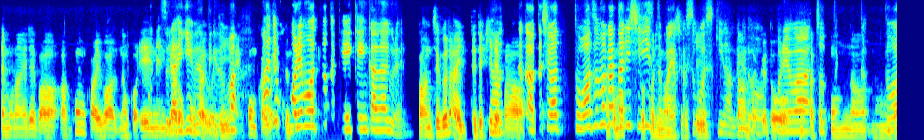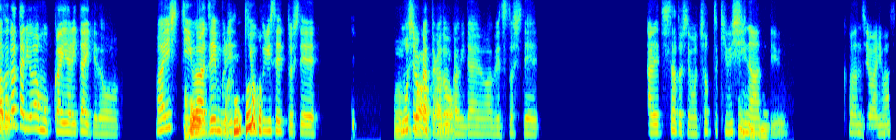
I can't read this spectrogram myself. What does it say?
てもらえれば、あ、今回はなんか A 面でやろう、今回はムだったけど D まあ面、今回はまあでもこれもちょっと経験かなぐらい。感じぐらいでできれだば、から私は問わずま語りシリーズとかやっぱすごい好きなんだけど、けど、これはちょっと問わず語りはもう一回やりたいけど、マイシティは全部リ記憶リセットして面白かったかどうかみたいなのは別として、あれしたとしてもちょっと厳しいなっていう感じはあります。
